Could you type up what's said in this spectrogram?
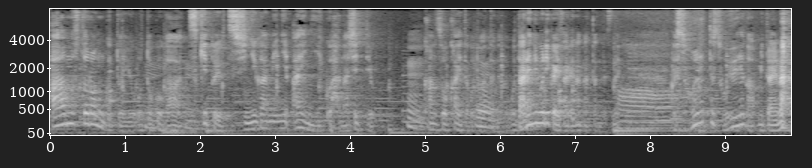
アームストロングという男が月という死神に会いに行く話っていううん。感想を書いたことがあったんだけど、誰にも理解されなかったんですね。あえそれってそういう映画みたいな。ー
